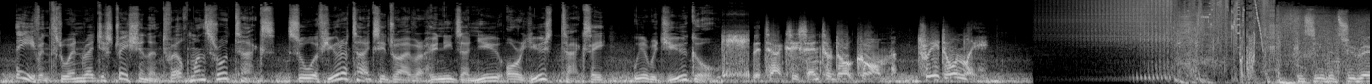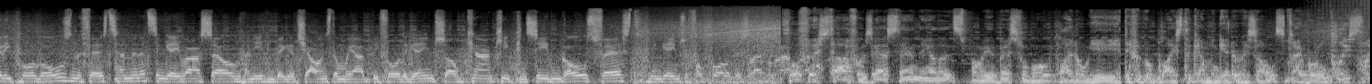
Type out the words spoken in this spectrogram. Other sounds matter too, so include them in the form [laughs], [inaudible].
They even throw in registration and 12 months road tax. So if you're a taxi driver who needs a new or used taxi, where would you go? TheTaxiCentre.com. Trade only. conceded two really poor goals in the first 10 minutes and gave ourselves an even bigger challenge than we had before the game. So can't keep conceding goals first in games of football at this level. I thought first half was outstanding. I thought it's probably the best football we've played all year. Difficult place to come and get a result. Overall, pleased.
